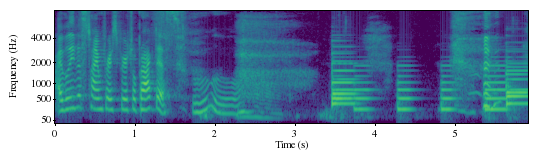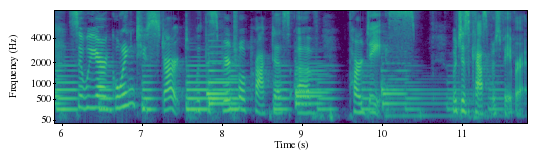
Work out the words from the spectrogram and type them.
I believe it's time for a spiritual practice. Ooh. so we are going to start with the spiritual practice of Pardes, which is Casper's favorite.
